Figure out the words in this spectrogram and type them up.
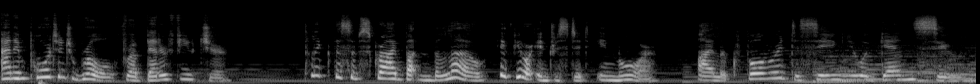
an important role for a better future. Click the subscribe button below if you're interested in more. I look forward to seeing you again soon.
